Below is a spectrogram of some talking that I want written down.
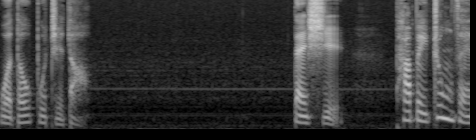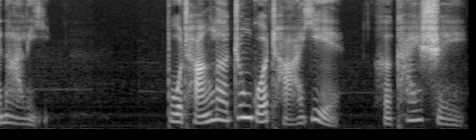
我都不知道。但是，它被种在那里，补偿了中国茶叶和开水，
